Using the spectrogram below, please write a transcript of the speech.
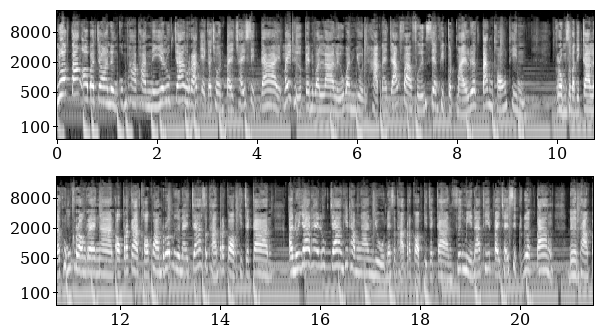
เลือกตั้งอบจหนึ่งกุมภาพันธ์นี้ ลูกจ้างรัฐเอกชนไปใช้สิทธิ์ได้ ไม่ถือเป็นวันลาหรือวันหยุด หากนายจ้างฝ่าฝืนเสี่ยงผิดกฎหมายเลือกตั้งท้องถิ่น กรมสวัสดิการและคุ้มครองแรงงานออกประกาศขอความร่วมมือนายจ้างสถานประกอบกิจการ อนุญาตให้ลูกจ้างที่ทำงานอยู่ในสถานประกอบกิจการ ซึ่งมีหน้าที่ไปใช้สิทธิ์เลือกตั้ง เดินทางไป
